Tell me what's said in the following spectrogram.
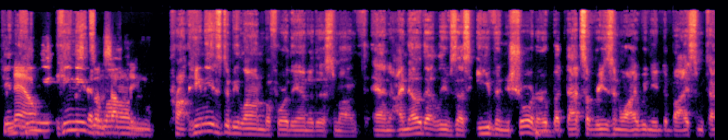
He, now, he, he needs a loan. Pro, he needs to be loaned before the end of this month, and I know that leaves us even shorter. But that's a reason why we need to buy some te-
